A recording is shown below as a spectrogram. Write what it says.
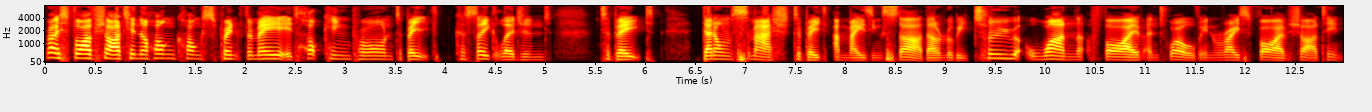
Race 5, Sha Tin, the Hong Kong sprint for me. It's Hot King Prawn to beat Classique Legend, to beat Danon Smash, to beat Amazing Star. That'll be 2, 1, 5, and 12 in race 5, Sha Tin.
